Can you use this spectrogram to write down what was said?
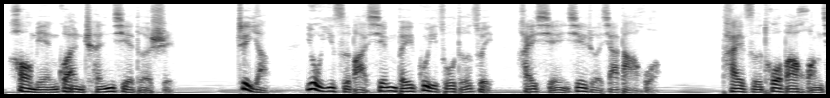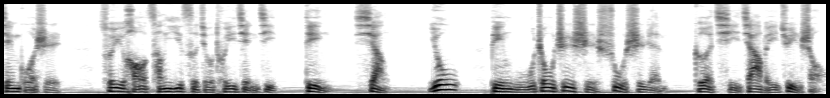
浩免冠陈谢得势。这样又一次把鲜卑贵族得罪，还险些惹下大祸。太子拓跋晃监国时，崔浩曾一次就推荐季、定、向、幽。并五州之士数十人，各起家为郡守。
